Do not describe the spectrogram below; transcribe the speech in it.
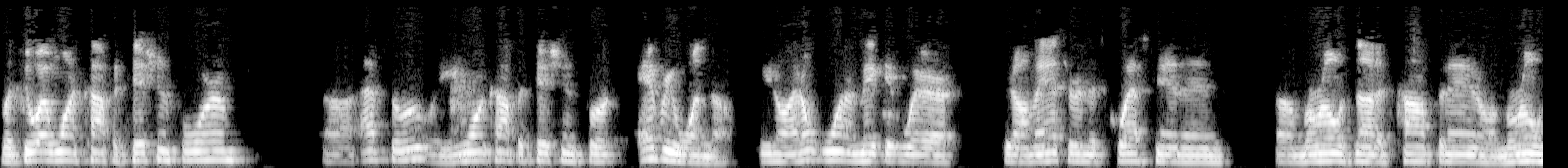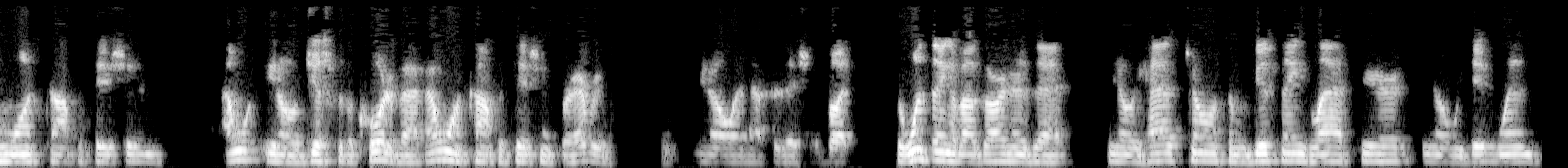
But do I want competition for him? Uh, absolutely. You want competition for everyone though. You know, I don't want to make it where, you know, I'm answering this question and, uh, Marrone's not as confident or Marrone wants competition. I want, you know, just for the quarterback, I want competition for everyone, you know, in that position. But the one thing about Gardner that You know, he has shown some good things last year. You know, we did win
